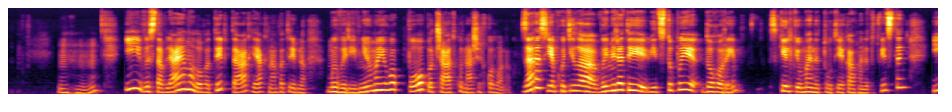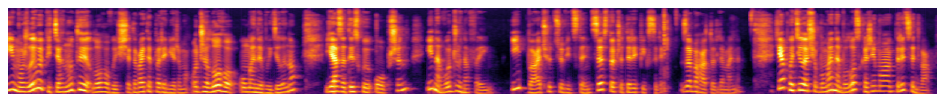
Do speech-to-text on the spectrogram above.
Угу. І виставляємо логотип так, як нам потрібно. Ми вирівнюємо його по початку наших колонок. Зараз я б хотіла виміряти відступи догори, скільки у мене тут, яка в мене тут відстань, і, можливо, підтягнути лого вище. Давайте перевіримо. Отже, лого у мене виділено. Я затискую Option і наводжу на фрейм. І бачу цю відстань. Це 104 пікселі. Забагато для мене. Я б хотіла, щоб у мене було, скажімо, 32.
